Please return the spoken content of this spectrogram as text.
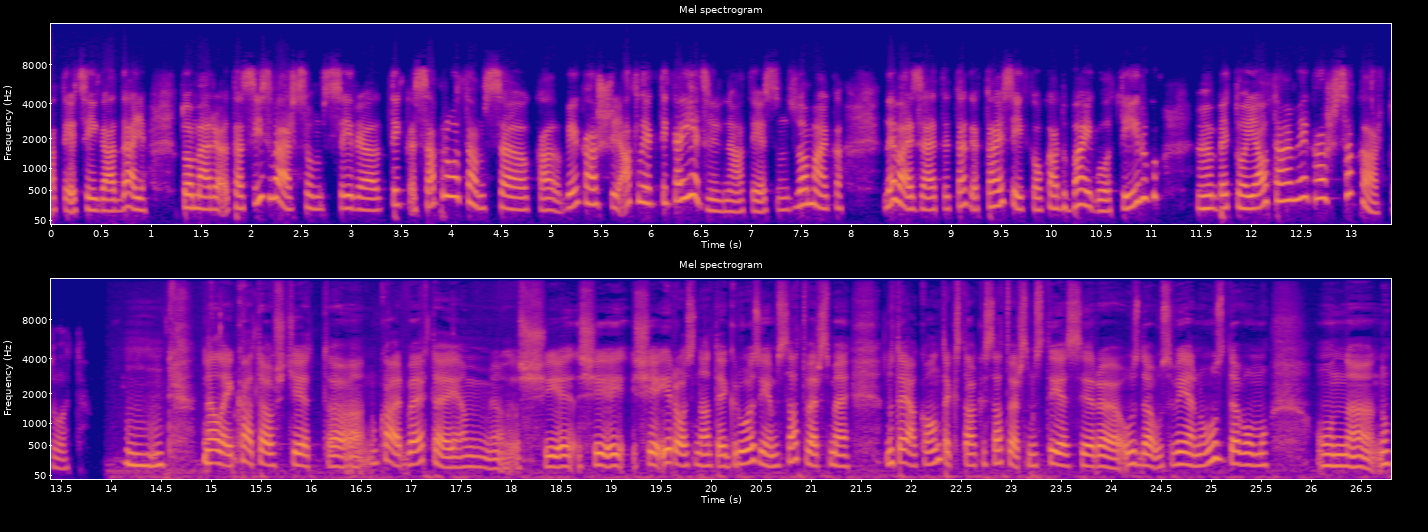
attiecīgā daļa. Tomēr tas izvērsums ir tik saprotams, ka vienkārši atliek tikai iedziļināties. Un es domāju, ka nevajadzētu tagad tagad taisīt kaut kādu baigo tirgu, eh, bet to jautājumu vienkārši sakārtot. Mm -hmm. Nelī, kā tev šķiet, nu, kā ir vērtējami šie, šie, šie ierosinātie grozījumi satversmē, nu, tajā kontekstā, ka satversmes tiesa ir uzdevusi vienu uzdevumu, un nu,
